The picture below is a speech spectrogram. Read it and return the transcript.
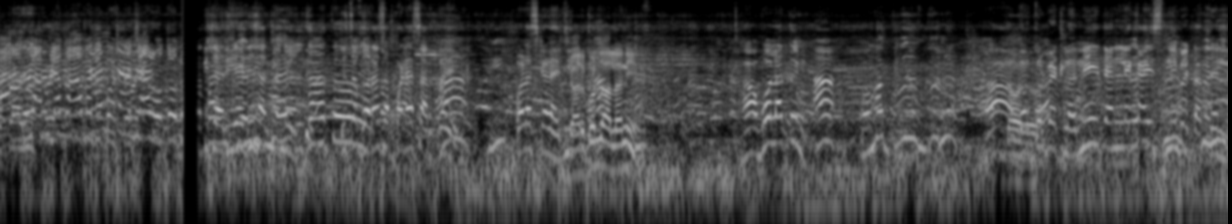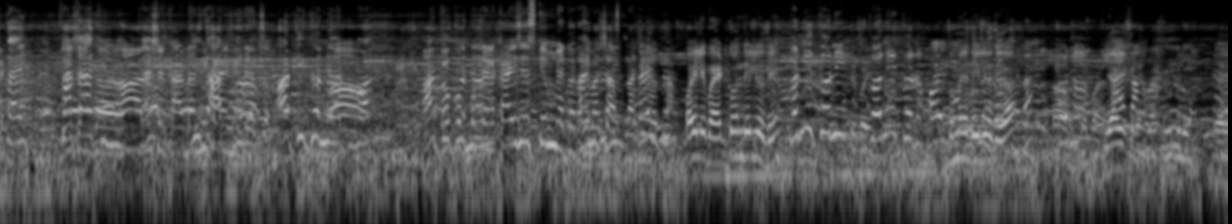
कारण आपल्या भ्रष्टाचार होतो. घराचा पड्यासारखं आहे. पडस खेळायची. घरकुल झालं नाही. हा बोला तुम्ही. हा. हा घरकुल भेटलं. नाही त्यांना काहीच नाही भेटत त्यांना. हा रेशन कार्ड काही नाही त्याचं. हा. लोकं काहीच स्कीम भेटत नाही बा शासनाच्या योजना. पहिली बाईट कोण दिली होती? तुम्ही दिली होती का? या इकडे. या इकडे.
